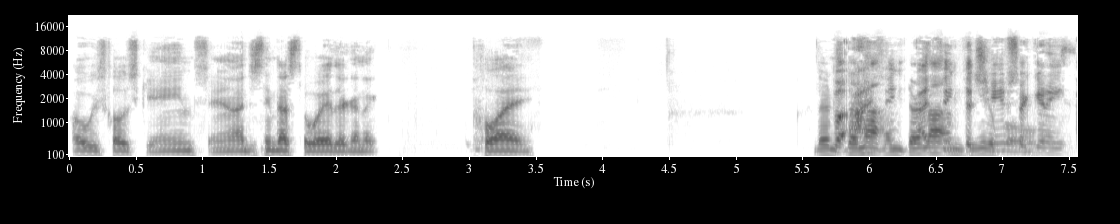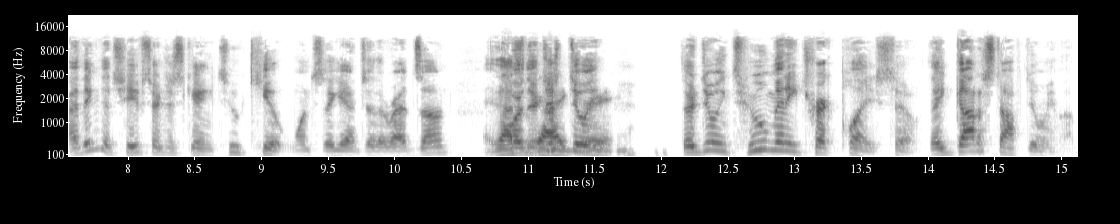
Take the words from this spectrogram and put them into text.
always close games, and I just think that's the way they're gonna play. They're, But they're I not. think I think the Chiefs are getting I think the Chiefs are just getting too cute once they get into the red zone. That's, or they're yeah, just doing- They're doing too many trick plays too. They got to stop doing them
